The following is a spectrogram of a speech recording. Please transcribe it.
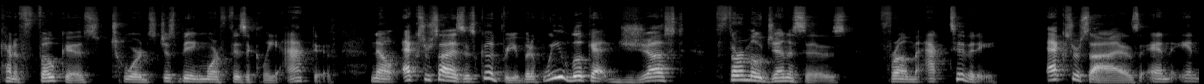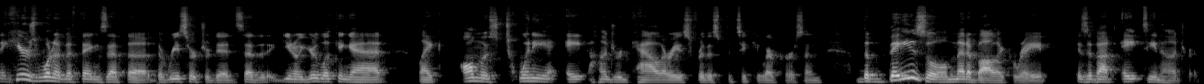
kind of focus towards just being more physically active. Now, exercise is good for you, but if we look at just thermogenesis from activity, exercise, and and here's one of the things that the the researcher did said that you know you're looking at like almost 2800 calories for this particular person. The basal metabolic rate is about 1800.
